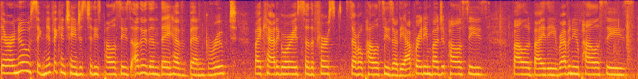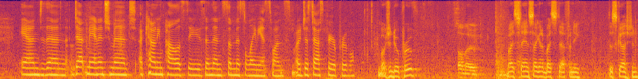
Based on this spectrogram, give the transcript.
There are no significant changes to these policies other than they have been grouped by categories. So the first several policies are the operating budget policies, followed by the revenue policies, and then debt management, accounting policies, and then some miscellaneous ones. I would just ask for your approval. Motion to approve? So moved. By Stan, seconded by Stephanie. Discussion.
